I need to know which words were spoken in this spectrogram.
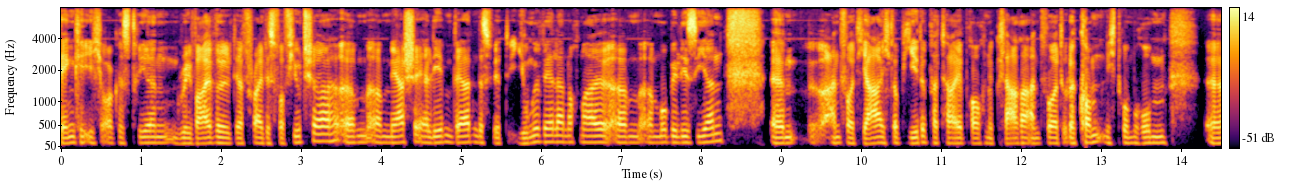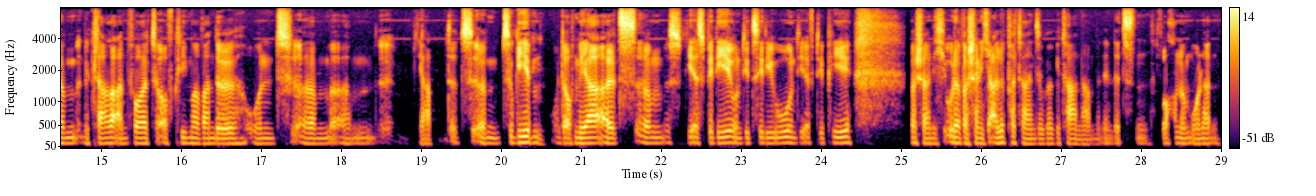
denke ich, orchestrieren, ein Revival der Fridays for Future ähm, äh, Märsche erleben werden. Das wird junge Wähler nochmal ähm, äh, mobilisieren. Ähm, Antwort ja. Ich glaube, jede Partei braucht eine klare Antwort oder kommt nicht drum rum, ähm, eine klare Antwort auf Klimawandel und ähm, ähm, ja, das, ähm, zu geben und auch mehr als ähm, die SPD und die CDU und die FDP wahrscheinlich oder wahrscheinlich alle Parteien sogar getan haben in den letzten Wochen und Monaten.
